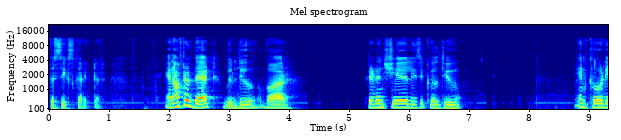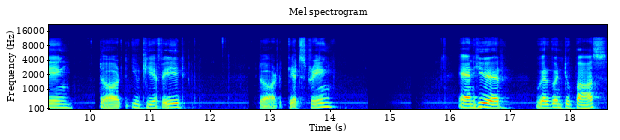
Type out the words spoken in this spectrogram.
the sixth character. And after that, we'll do var credential is equal to encoding dot utf-8 dot get string and here we're going to pass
